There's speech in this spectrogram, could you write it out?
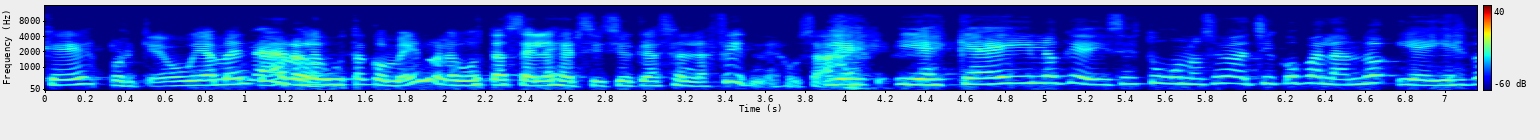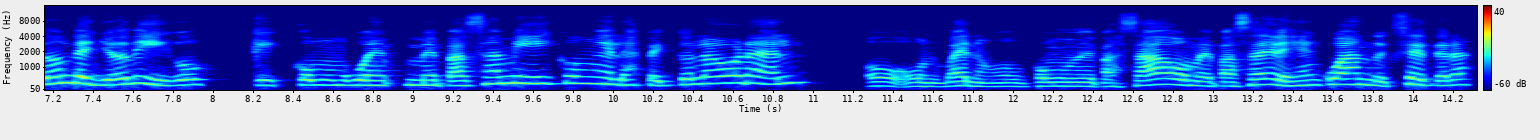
¿Qué es? Porque obviamente no le gusta comer, no le gusta hacer el ejercicio que hacen la fitness. O sea. y, es, y, es, que ahí lo que dices tú, uno se va chico palando y ahí es donde yo digo que como me pasa a mí con el aspecto laboral, o, bueno, como me pasa o me pasa de vez en cuando, etcétera,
